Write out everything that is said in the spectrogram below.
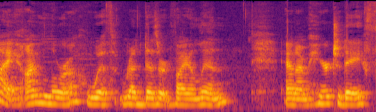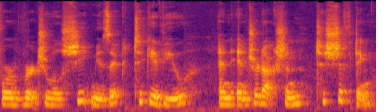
Hi, I'm Laura with Red Desert Violin, and I'm here today for virtual sheet music to give you an introduction to shifting.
